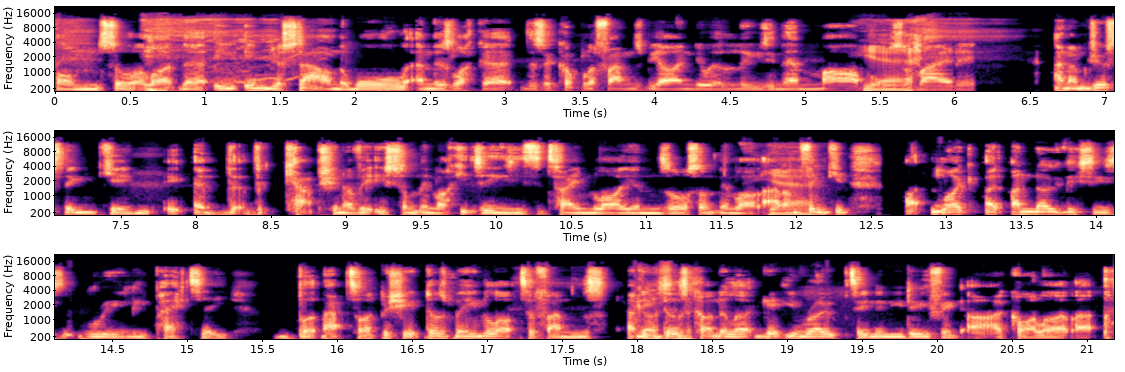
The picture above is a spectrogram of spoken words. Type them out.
on sort of like the him just sat on the wall and there's like a there's a couple of fans behind who are losing their marbles yeah. about it. And I'm just thinking uh, the, the, caption of it is something like it's easy to tame lions or something like that. Yeah. I'm thinking, like, I, I, know this is really petty, but that type of shit does mean a lot to fans, and it does kind of like get you roped in, and you do think, oh, I quite like that.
